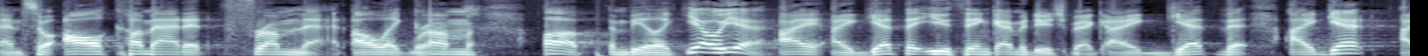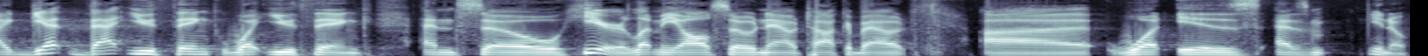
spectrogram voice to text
and so I'll come at it from that I'll like come up and be like yo yeah I I get that you think I'm a douchebag I get that I get I get that you think what you think and so here let me also now talk about uh what is as you know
